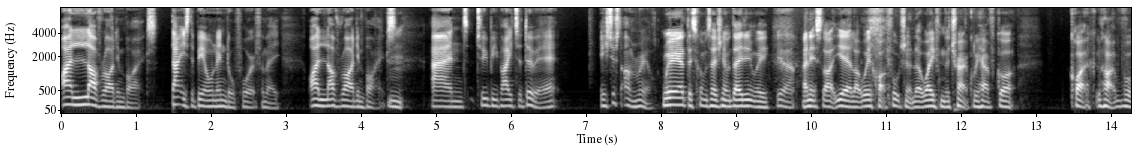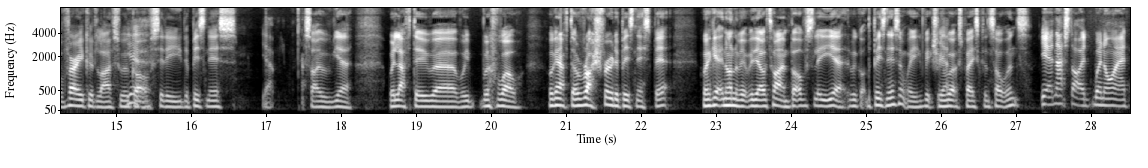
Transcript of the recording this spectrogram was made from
I love riding bikes. That is the be all and end all for it for me. I love riding bikes, mm. and to be paid to do it, it's just unreal. We had this conversation the other day, didn't we? Yeah. And it's like, yeah, like we're quite fortunate that away from the track, we have got quite like, very good lives. We've got Yeah. obviously the business. Yeah. So yeah, we'll have to. Uh, we we- well, we're gonna have to rush through the business bit. We're getting on a it with the old time, but obviously, yeah, we've got the business, haven't we? Victory Yeah. Workspace Consultants. Yeah, and that started when I had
